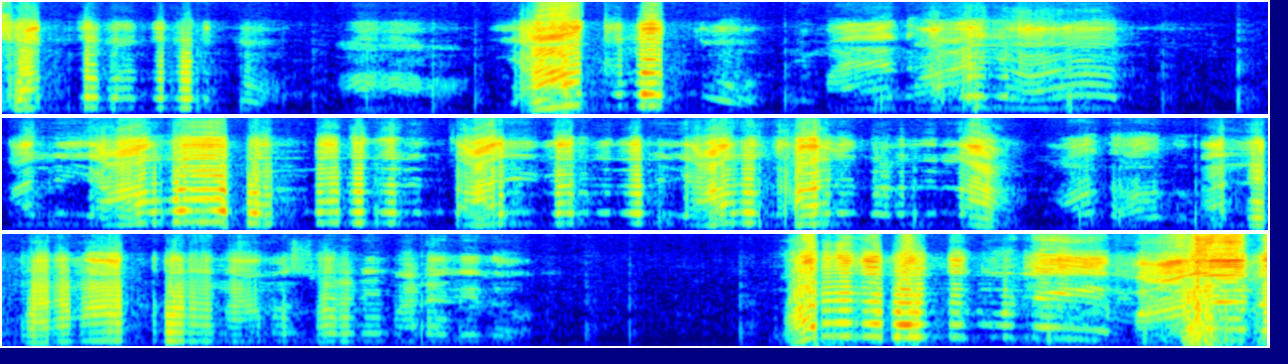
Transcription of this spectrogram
ಶಬ್ದ ಬಂದ್ಬಿಡ್ತು ಯಾಕೆ ಬಂತು ಮೊದಲ ಅಲ್ಲಿ ಯಾವ ಬಂಧನದಲ್ಲಿ ತಾಯಿ ಗರ್ಭದಲ್ಲಿ ಯಾವ ಗಾಳಿ ಬಡದಿಲ್ಲ ಅಲ್ಲಿ ಪರಮಾತ್ಮನ ನಾಮಸ್ಮರಣೆ ಮಾಡೋದಿದು ಹೊರಗೆ ಬಂದ ಕೂಡಲೇ ಈ ಮಾಯಾದ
